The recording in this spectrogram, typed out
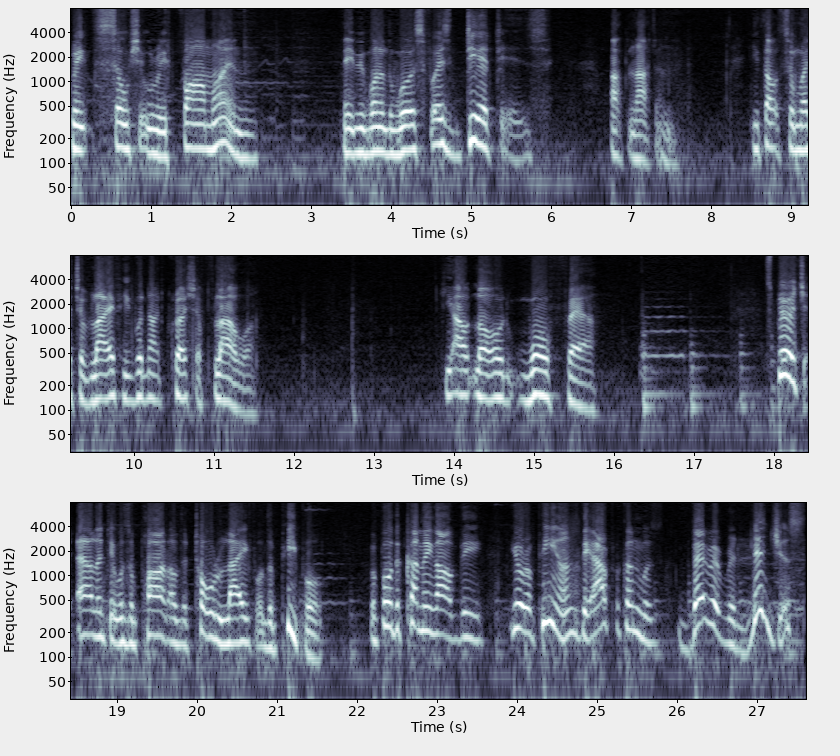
great social reformer and maybe one of the world's first deities, Akhenaten. He thought so much of life he would not crush a flower. He outlawed warfare. Spirituality was a part of the total life of the people. Before the coming of the Europeans, the African was very religious.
